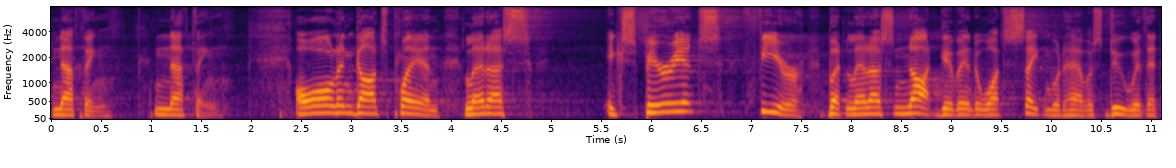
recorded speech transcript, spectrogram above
Nothing. Nothing. All in God's plan. Let us experience fear, but let us not give in to what Satan would have us do with it.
